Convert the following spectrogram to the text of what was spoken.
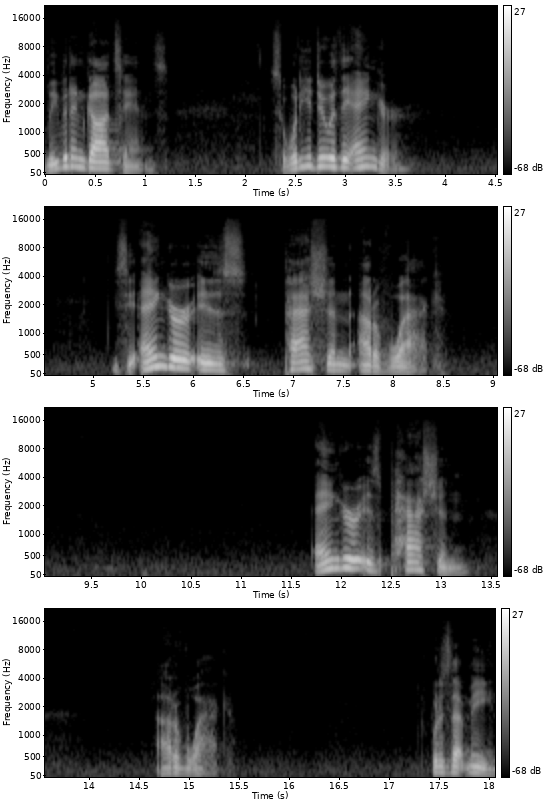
Leave it in God's hands. So, what do you do with the anger? You see, anger is passion out of whack. Anger is passion out of whack. What does that mean?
